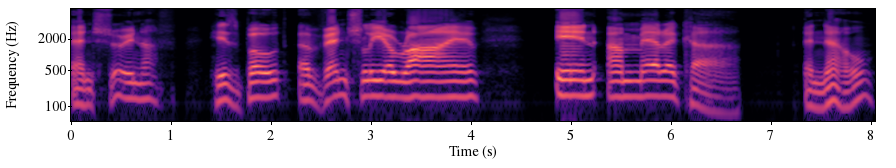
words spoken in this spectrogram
And sure enough, his boat eventually arrived in America. And now,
